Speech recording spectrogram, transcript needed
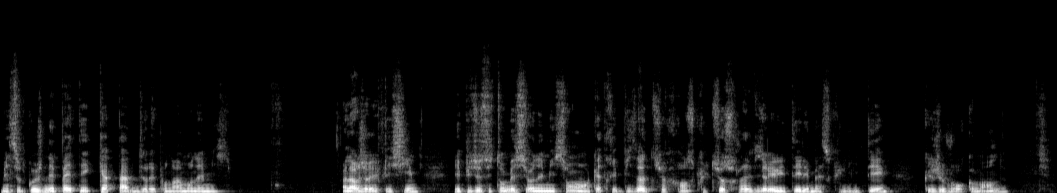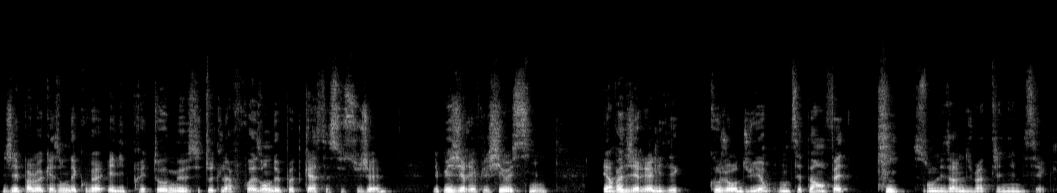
mais surtout je n'ai pas été capable de répondre à mon ami. Alors j'ai réfléchi, et puis je suis tombé sur une émission en quatre épisodes sur France Culture sur la virilité et les masculinités, que je vous recommande. J'ai par l'occasion découvert Edith Preto, mais aussi toute la foison de podcasts à ce sujet. Et puis j'ai réfléchi aussi, et en fait j'ai réalisé qu'aujourd'hui on ne sait pas en fait qui sont les hommes du XXIe siècle.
